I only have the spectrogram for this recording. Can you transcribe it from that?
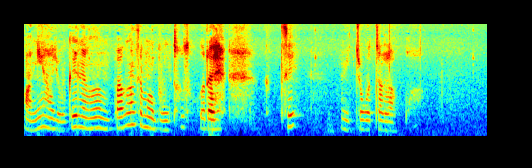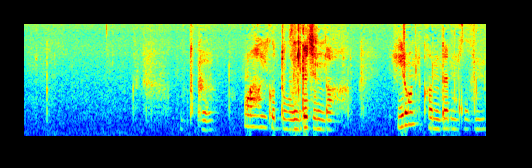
아니야, 여기는 빨간색만 뭉쳐서 그래. 그치? 이쪽을 잘랐고. 어떡해. 아, 이것도 뭉개진다. 이러니까 안 되는 거구나.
